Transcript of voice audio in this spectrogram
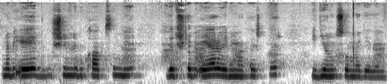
Şuna bir eğer şimdi bu kalksın bir. Bir de şurada bir eğer vereyim arkadaşlar. Videonun sonuna gelelim.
